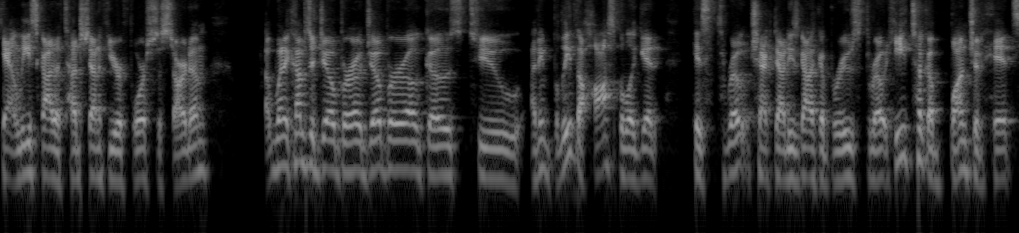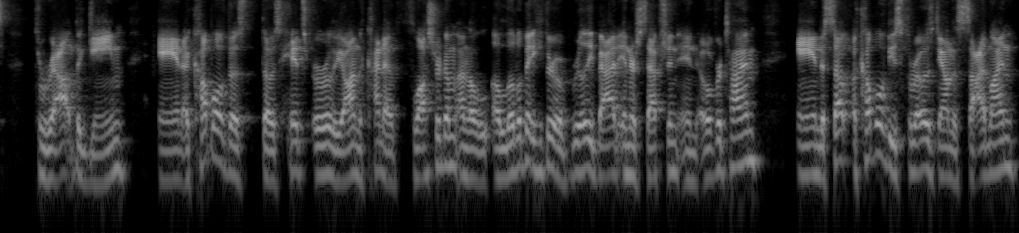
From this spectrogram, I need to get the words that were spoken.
He at least got a touchdown if you were forced to start him. When it comes to Joe Burrow, Joe Burrow goes to I think believe the hospital to get his throat checked out. He's got like a bruised throat. He took a bunch of hits throughout the game and a couple of those those hits early on kind of flustered him a, a little bit. He threw a really bad interception in overtime, and a, a couple of these throws down the sideline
